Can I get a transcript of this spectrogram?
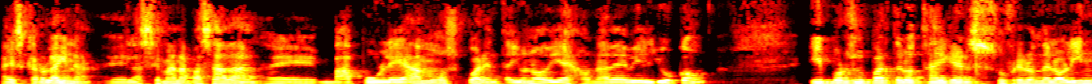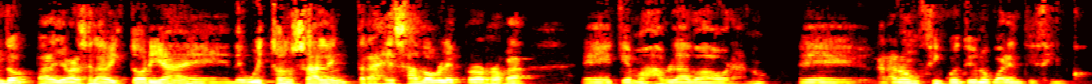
East Carolina. Eh, la semana pasada eh, vapuleamos 41-10 a una débil Yukon. Y por su parte los Tigers sufrieron de lo lindo para llevarse la victoria de Winston-Salem tras esa doble prórroga que hemos hablado ahora, ¿no? ganaron 51-45.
